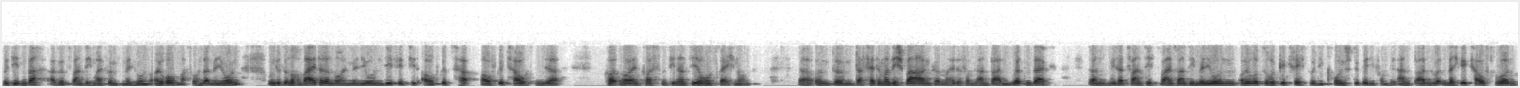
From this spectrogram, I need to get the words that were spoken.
für Dietenbach, also 20 mal 5 Millionen Euro, macht 100 Millionen. Und es sind noch weitere 9 Millionen Defizit aufgetaucht in der neuen Kostenfinanzierungsrechnung. Ja, und ähm, das hätte man sich sparen können. Man hätte vom Land Baden-Württemberg dann wieder 20, 22 Millionen Euro zurückgekriegt für die Grundstücke, die vom Land Baden-Württemberg gekauft wurden.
